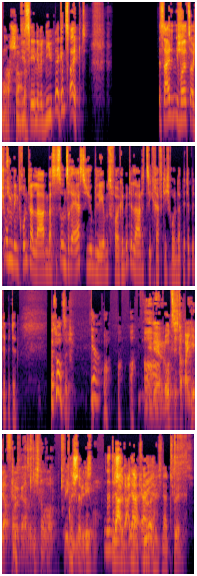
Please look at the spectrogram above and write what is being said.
Ach, Und schade. die Szene wird nie wieder gezeigt. Es sei denn, ihr wollt es euch unbedingt runterladen. Das ist unsere erste Jubiläumsfolge. Bitte ladet sie kräftig runter. Bitte, bitte, bitte. Das lohnt sich. Ja, Der lohnt sich doch bei jeder Folge, also nicht nur wegen das. Jubiläum. Das Ja, Ja, natürlich, natürlich.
